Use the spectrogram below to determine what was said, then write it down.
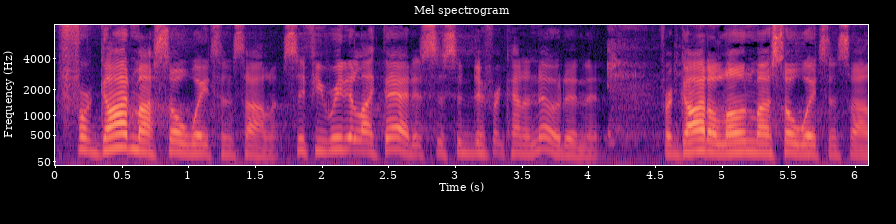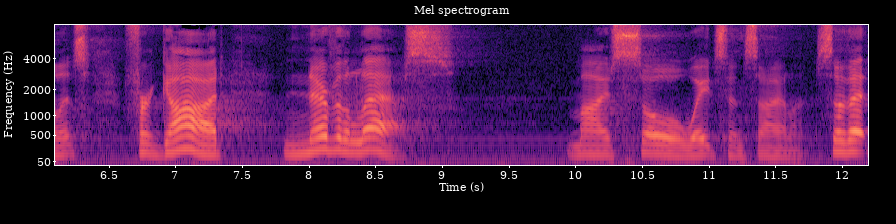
for God, my soul waits in silence. If you read it like that, it's just a different kind of note, isn't it? For God alone, my soul waits in silence. For God, nevertheless, my soul waits in silence. So that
